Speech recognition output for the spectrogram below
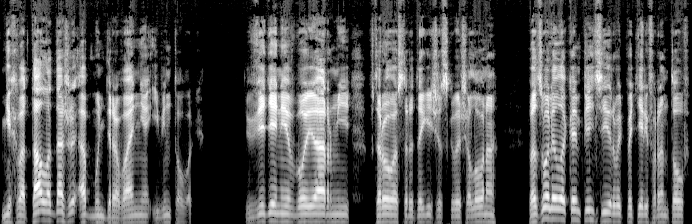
Не хватало даже обмундирования и винтовок. Введение в бой армии второго стратегического эшелона позволило компенсировать потери фронтов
